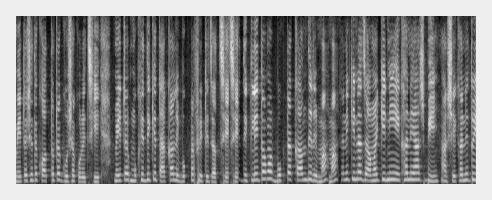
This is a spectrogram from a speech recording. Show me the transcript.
মেয়েটার সাথে কতটা গোসা করেছি। মেয়েটার মুখের দিকে তাকালে বুকটা ফেটে যাচ্ছে। দেখলেই তো আমার বুকটা কান্দে রে মা। মা, এখানে কিনা জামাইকে নিয়ে এখানে আসবি? আর সেখানে তুই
